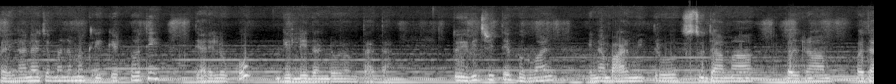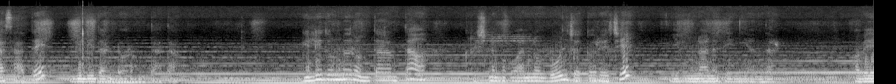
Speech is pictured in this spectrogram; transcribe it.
પહેલાંના જમાનામાં ક્રિકેટ નહોતી, ત્યારે લોકો ગિલ્લી દંડો રમતા હતા. તો એવી જ રીતે ભગવાન એના બાળ મિત્રો સુદામા, બલરામ બધા સાથે ગિલ્લી દંડો રમતા હતા. ગિલ્લી દંડો રમતા રમતા કૃષ્ણ ભગવાનનો બોલ જતો રહે છે યમુના નદીની અંદર. હવે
